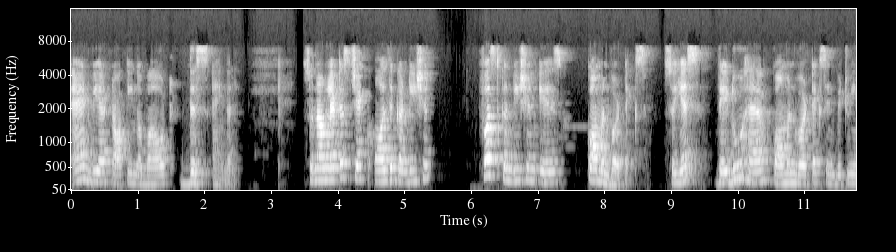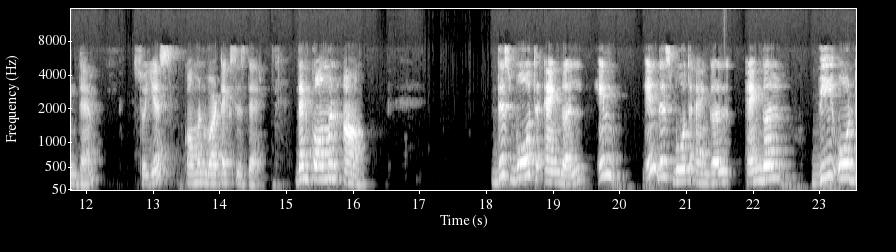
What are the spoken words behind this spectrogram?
and we are talking about this angle. So now let us check all the condition. First condition is common vertex. So yes, they do have common vertex in between them so yes, common vertex is there. Then common arm. This both angle, in, in this both angle, angle BOD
